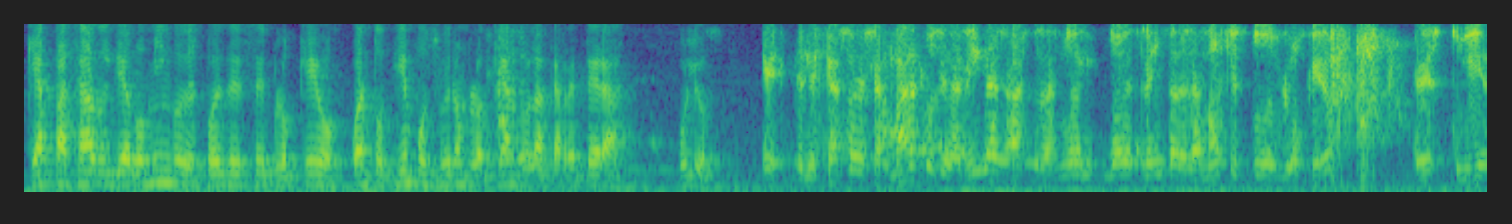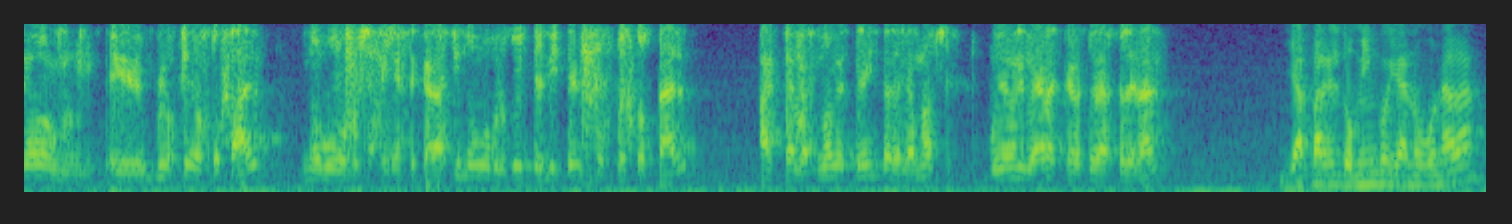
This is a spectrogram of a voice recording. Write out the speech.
¿Qué ha pasado el día domingo después de ese bloqueo? ¿Cuánto tiempo estuvieron bloqueando la carretera, Julio? Eh, en el caso de San Marcos de la Vigas, hasta las 9.30 de la noche estuvo el bloqueo. Estuvieron eh, un bloqueo total. No hubo, en este caso aquí no hubo bloqueo intermitente, fue total hasta las 9.30 de la noche. Pudieron liberar la carretera federal. ¿Ya para el domingo ya no hubo nada?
